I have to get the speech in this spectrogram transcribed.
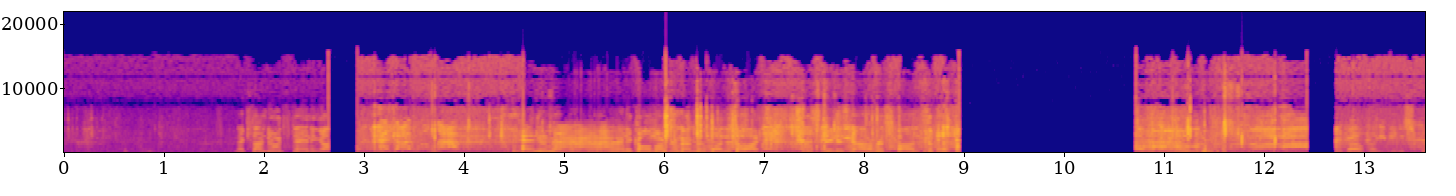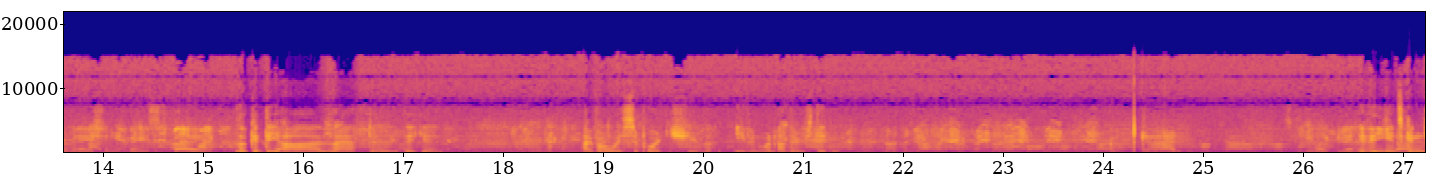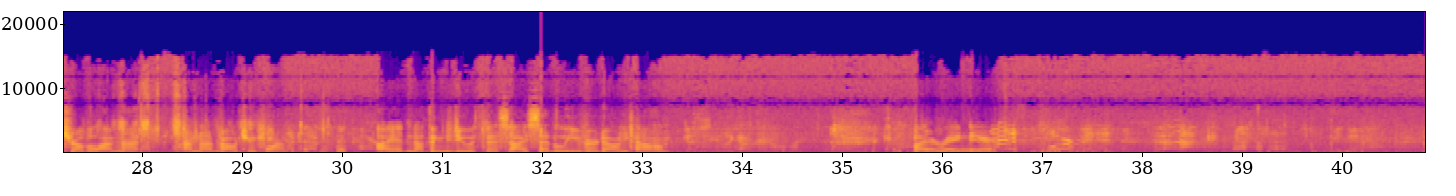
Next time, do it standing up. And I will laugh. Just remember, when you're in a coma, remember one thought: Tristan is not responsible. About like the discrimination faced by Look at the odd laughter they get. I've always supported Sheila, even when others didn't. Oh, God. be like the end. If he gets in trouble, I'm not. I'm not vouching for him. I had nothing to do with this. I said leave her downtown. By a reindeer?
